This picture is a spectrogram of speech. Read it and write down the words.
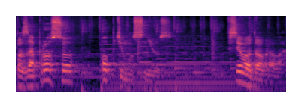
по запросу Optimus News. Всего доброго!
